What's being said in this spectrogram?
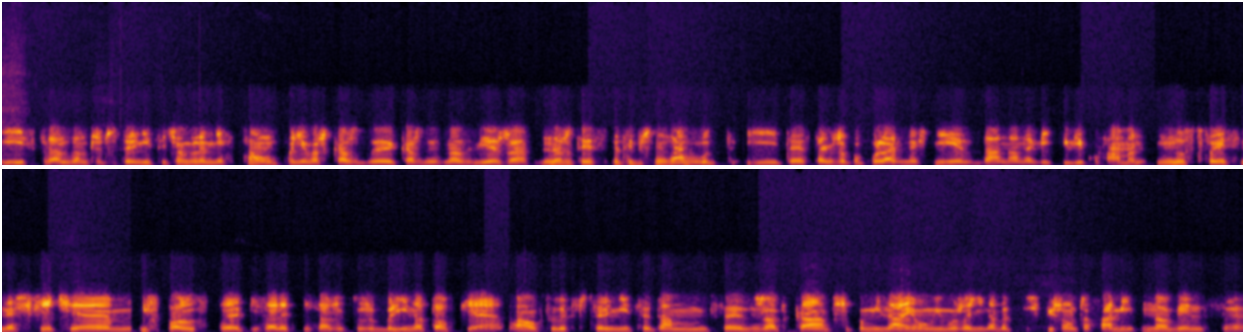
I sprawdzam, czy czytelnicy ciągle mnie chcą, ponieważ każdy, każdy z nas wie, że, no, że to jest specyficzny zawód i to jest tak, że popularność nie jest dana na wieki wieków amen. Mnóstwo jest na świecie i w Polsce pisarek, pisarzy, którzy byli na topie, a o których czytelnicy tam sobie z rzadka przypominają, mimo że oni nawet coś piszą czasami. No więc e,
